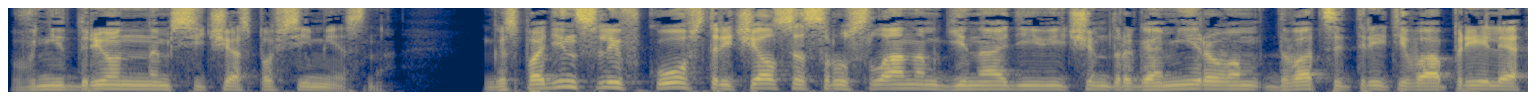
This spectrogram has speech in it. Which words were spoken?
внедренным сейчас повсеместно. Господин Сливков встречался с Русланом Геннадьевичем Драгомировым 23 апреля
